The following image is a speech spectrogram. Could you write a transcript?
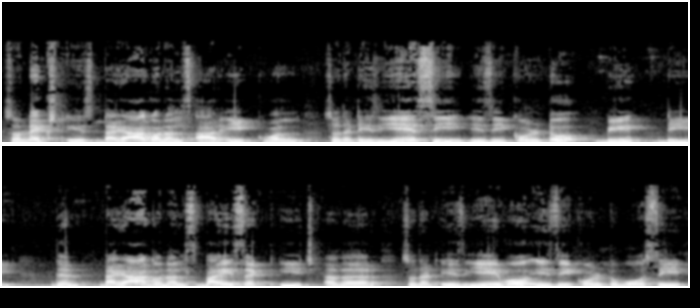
So next is diagonals are equal. So that is AC is equal to BD. Then diagonals bisect each other. So that is AO is equal to OC,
